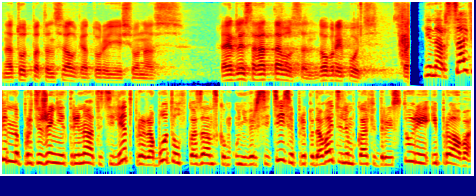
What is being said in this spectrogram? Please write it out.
на тот потенциал, который есть у нас. Хайрли Сагаттавлсан, добрый путь. Ленар Сафин на протяжении 13 лет проработал в Казанском университете преподавателем кафедры истории и права.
